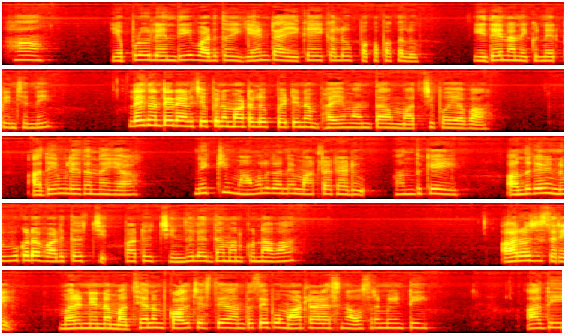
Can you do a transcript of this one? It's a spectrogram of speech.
హా ఎప్పుడూ లేంది వాడితో ఏంటా ఇకైకలు పకపకలు? ఇదేనా నీకు నేర్పించింది? లేదంటే నేను చెప్పిన మాటలు పెట్టిన భయం అంతా మర్చిపోయావా? అదేం లేదన్నయ్యా నిక్కి మామూలుగానే మాట్లాడాడు. అందుకే అందుకని నువ్వు కూడా వాడితో చి పాటు చిందులేద్దాం అనుకున్నావా? ఆ రోజు సరే మరి నిన్న మధ్యాహ్నం కాల్ చేస్తే అంతసేపు మాట్లాడాల్సిన అవసరం ఏంటి? అది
